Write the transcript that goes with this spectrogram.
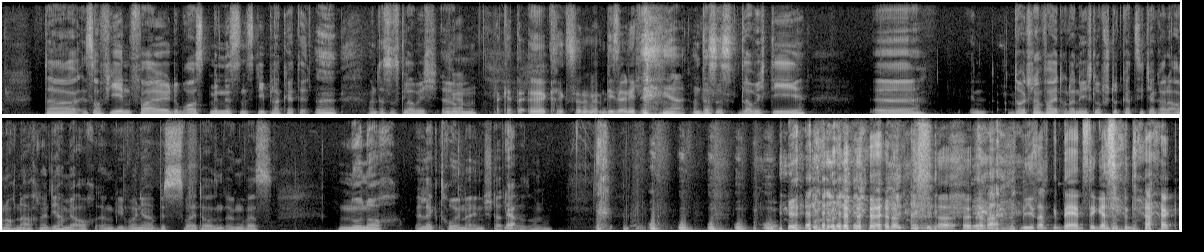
Da ist auf jeden Fall, du brauchst mindestens die Plakette. Äh. Und das ist, glaube ich, ähm, Plakette äh, kriegst du mit dem Diesel nicht. ja. und das ist, glaube ich, die äh, in deutschlandweit oder nee, ich glaube, Stuttgart zieht ja gerade auch noch nach. Ne? Die haben ja auch irgendwie, wollen ja bis 2000 irgendwas nur noch Elektro in der Innenstadt Ja. oder so. Ne? Und er war mies abgedanced den ganzen Tag.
